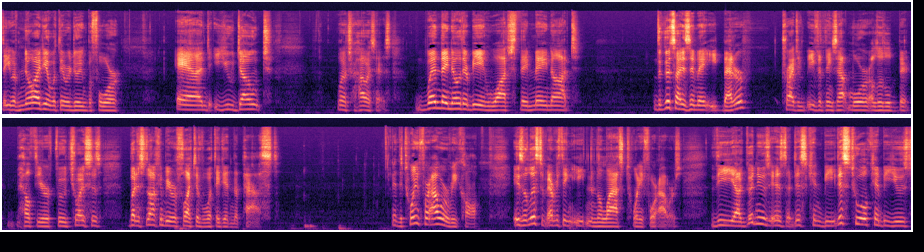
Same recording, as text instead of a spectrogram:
that you have no idea what they were doing before, and you don't what how do I say this? When they know they're being watched, they may not. The good side is they may eat better, try to even things out more, a little bit healthier food choices, but it's not going to be reflective of what they did in the past. And the 24 hour recall is a list of everything eaten in the last 24 hours. The uh, good news is that this can be this tool can be used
